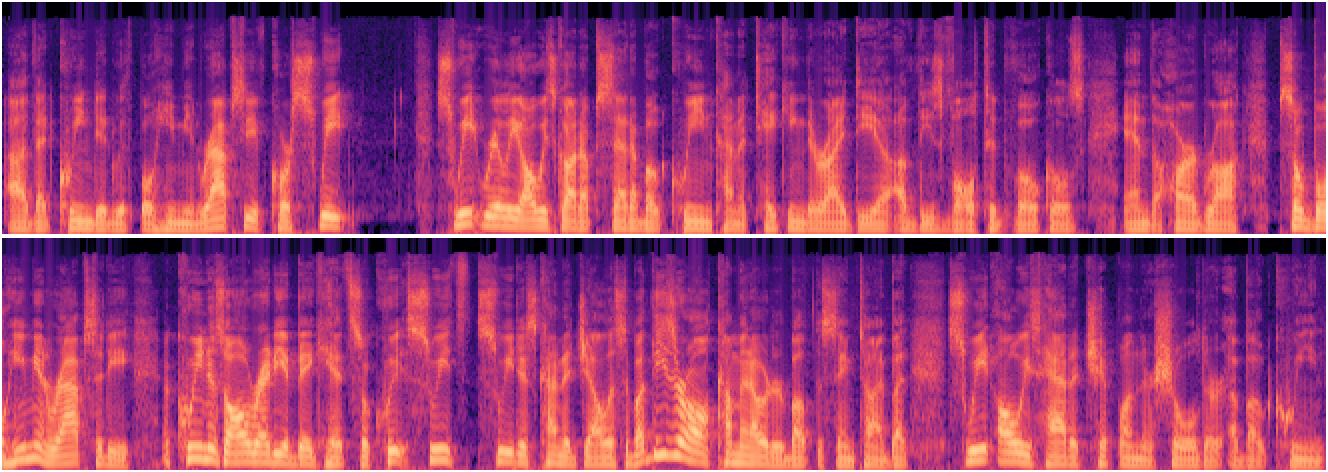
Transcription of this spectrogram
uh, that Queen did with Bohemian Rhapsody. Of course, Sweet Sweet really always got upset about Queen kind of taking their idea of these vaulted vocals and the hard rock. So Bohemian Rhapsody, uh, Queen is already a big hit. So Sweet Sweet is kind of jealous about. These are all coming out at about the same time, but Sweet always had a chip on their shoulder about Queen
